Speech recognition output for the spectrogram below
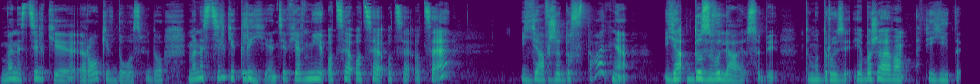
У мене стільки років досвіду, в мене стільки клієнтів, я вмію оце, оце, оце, оце. Я вже достатня, я дозволяю собі. Тому, друзі, я бажаю вам фігіти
